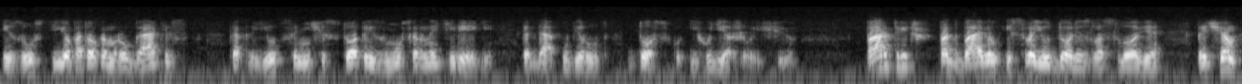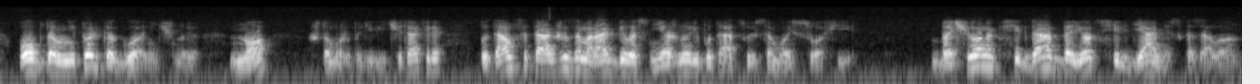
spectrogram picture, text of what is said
из уст ее потоком ругательств, как льются нечистоты из мусорной телеги, когда уберут доску, их удерживающую. Партридж подбавил и свою долю злословия, причем обдал не только горничную, но, что может удивить читателя, пытался также заморать белоснежную репутацию самой Софьи. «Бочонок всегда отдает сельдями», — сказал он.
